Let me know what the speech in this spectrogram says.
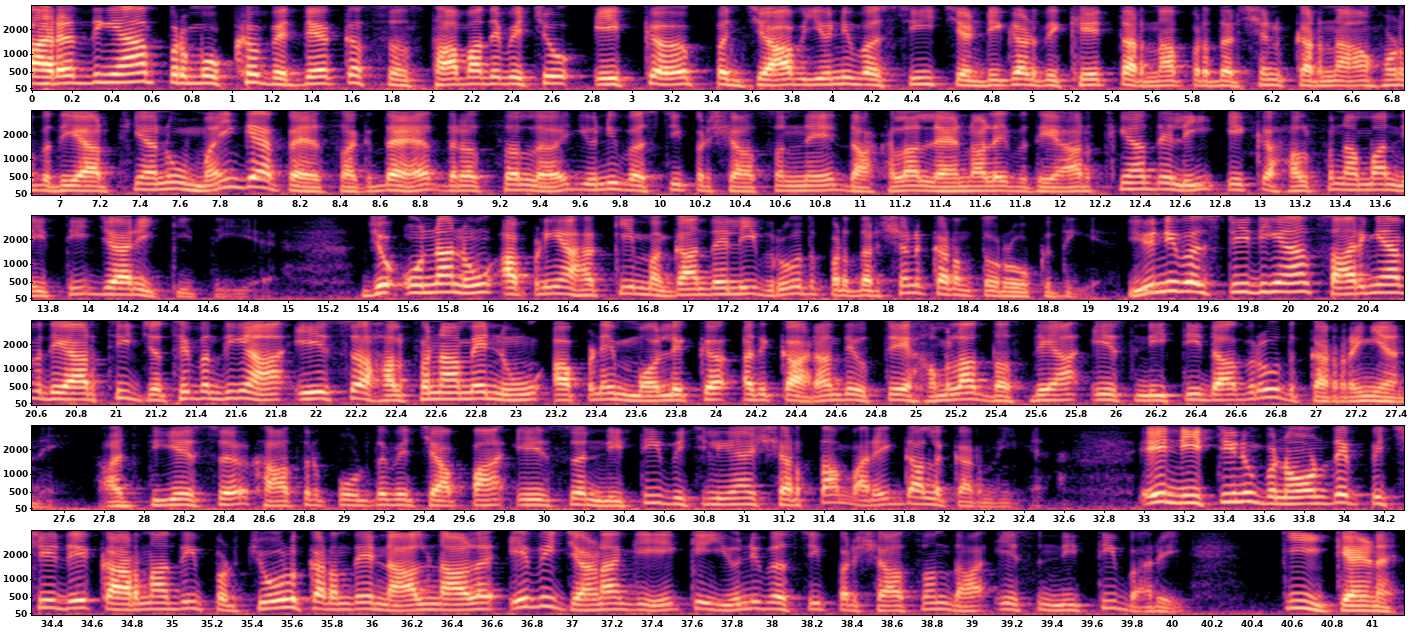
ਭਾਰਤ ਦੀਆਂ ਪ੍ਰਮੁੱਖ ਵਿਦਿਅਕ ਸੰਸਥਾਵਾਂ ਦੇ ਵਿੱਚੋਂ ਇੱਕ ਪੰਜਾਬ ਯੂਨੀਵਰਸਿਟੀ, ਚੰਡੀਗੜ੍ਹ ਵਿਖੇ ਧਰਨਾ ਪ੍ਰਦਰਸ਼ਨ ਕਰਨਾ ਹੁਣ ਵਿਦਿਆਰਥੀਆਂ ਨੂੰ ਮਹਿੰਗਾ ਪੈ ਸਕਦਾ ਹੈ। ਦਰਅਸਲ, ਯੂਨੀਵਰਸਿਟੀ ਪ੍ਰਸ਼ਾਸਨ ਨੇ ਦਾਖਲਾ ਲੈਣ ਵਾਲੇ ਵਿਦਿਆਰਥੀਆਂ ਦੇ ਲਈ ਇੱਕ ਹਲਫਨਾਮਾ ਨੀਤੀ ਜਾਰੀ ਕੀਤੀ ਹੈ, ਜੋ ਉਹਨਾਂ ਨੂੰ ਆਪਣੀਆਂ ਹੱਕੀ ਮੰਗਾਂ ਦੇ ਲਈ ਵਿਰੋਧ ਪ੍ਰਦਰਸ਼ਨ ਕਰਨ ਤੋਂ ਰੋਕਦੀ ਹੈ। ਯੂਨੀਵਰਸਿਟੀ ਦੀਆਂ ਸਾਰੀਆਂ ਵਿਦਿਆਰਥੀ ਜਥੇਬੰਦੀਆਂ ਇਸ ਹਲਫਨਾਮੇ ਨੂੰ ਆਪਣੇ ਮੌਲਿਕ ਅਧਿਕਾਰਾਂ ਦੇ ਉੱਤੇ ਹਮਲਾ ਦੱਸਦਿਆਂ ਇਸ ਨੀਤੀ ਦਾ ਵਿਰੋਧ ਕਰ ਰਹੀਆਂ ਨੇ। ਅੱਜ ਦੀ ਇਸ ਖਾਸ ਰਿਪੋਰਟ ਦੇ ਵਿੱਚ ਆਪਾਂ ਇਸ ਨੀਤੀ ਵਿਚਲੀਆਂ ਸ਼ਰਤਾਂ ਬਾਰੇ ਗੱਲ ਕਰਨੀ ਹੈ। ਇਹ ਨੀਤੀ ਨੂੰ ਬਣਾਉਣ ਦੇ ਪਿੱਛੇ ਦੇ ਕਾਰਨਾਂ ਦੀ ਪੜਚੋਲ ਕਰਨ ਦੇ ਨਾਲ-ਨਾਲ ਇਹ ਵੀ ਜਾਣਾਂਗੇ ਕਿ ਯੂਨੀਵਰਸਿਟੀ ਪ੍ਰਸ਼ਾਸਨ ਦਾ ਇਸ ਨੀਤੀ ਬਾਰੇ ਕੀ ਕਹਿਣਾ ਹੈ।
